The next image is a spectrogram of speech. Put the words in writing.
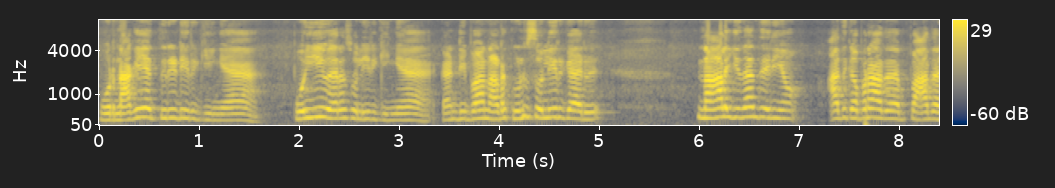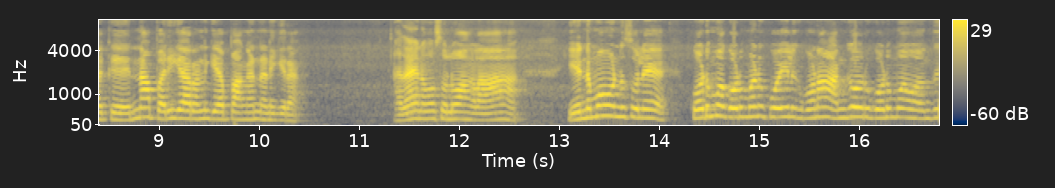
ஒரு நகையை திருடி இருக்கீங்க. பொய் வேற சொல்லியிருக்கீங்க. கண்டிப்பாக நடக்கும்னு சொல்லியிருக்காரு. நாளைக்கு தான் தெரியும். அதுக்கப்புறம் அதை ப- அதுக்கு என்ன பரிகாரம்னு கேட்பாங்கன்னு நினைக்கிறேன். அதான் என்னமோ சொல்லுவாங்களாம். என்னமோ ஒன்று சொல்லு கொடுமை கொடுமைன்னு கோயிலுக்கு போனால் அங்கே ஒரு கொடுமை வந்து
